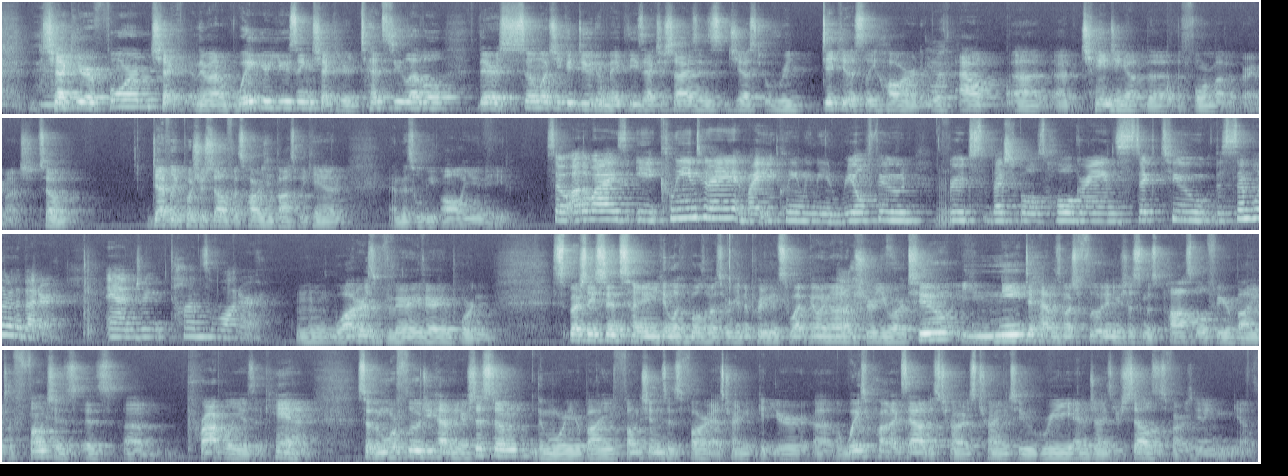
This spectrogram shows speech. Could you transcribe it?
Check your form, check the amount of weight you're using, check your intensity level. There is so much you could do to make these exercises just ridiculously hard yeah. without uh, uh, changing up the, the form of it very much. So definitely push yourself as hard as you possibly can, and this will be all you need. So otherwise, eat clean today, and by eat clean, we mean real food, fruits, vegetables, whole grains. Stick to the simpler the better, and drink tons of water. Mm-hmm. Water is very, very important. Especially since I mean, you can look at both of us, we're getting a pretty good sweat going on. I'm sure you are too. You need to have as much fluid in your system as possible for your body to function as, as uh, properly as it can. So the more fluid you have in your system, the more your body functions as far as trying to get your uh, the waste products out, as far as trying to re-energize your cells, as far as getting you know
